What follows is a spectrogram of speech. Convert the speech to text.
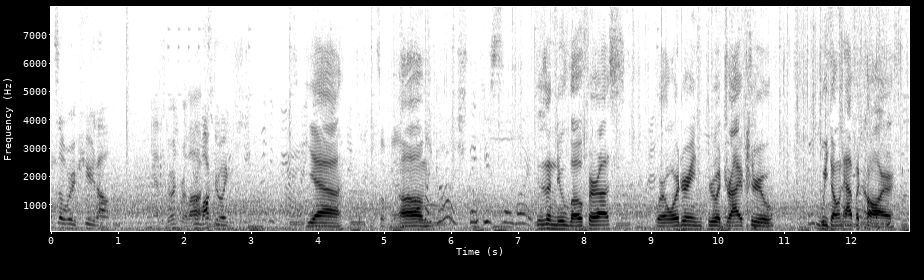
It's over here now. Yeah, the doors were locked. Walk through. Yeah. Oh my Um, gosh, thank you so much. this is a new low for us. We're ordering through a drive-through. We don't have a much. car.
